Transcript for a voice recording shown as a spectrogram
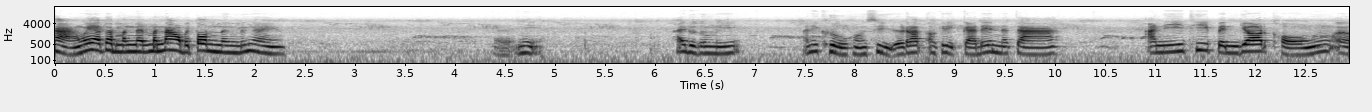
ถางไว้แต่มันมันเน่าไปต้นหนึ่งหรือไงเนี่ ให้ดูตรงนี้ อันนี้ครูของสิรัตออร์แกนิกการ์เด้นนะจ๊ะ อันนี้ที่เป็นยอดของเอ่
